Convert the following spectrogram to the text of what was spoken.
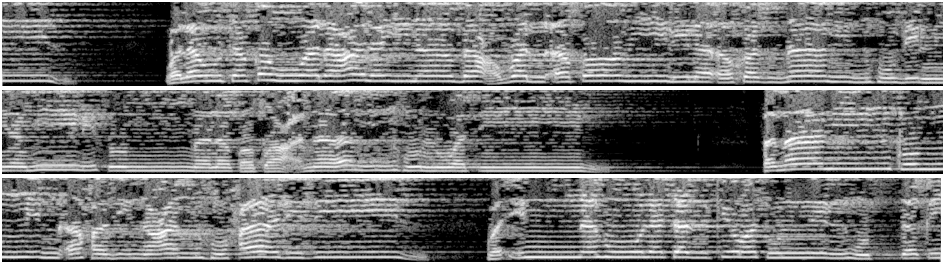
وَلَوْ تَقَوَّلَ عَلَيْنَا بَعْضَ الْأَقَاوِيلِ لَأَخَذْنَا مِنْهُ بِالْيَمِينِ ثُمَّ لَقَطَعْنَا مِنْهُ الْوَتِينَ فَمَا مِنكُم مِّنْ أَحَدٍ عَنْهُ حَاجِزِينَ وَإِنَّهُ لَتَذْكِرَةٌ لِّلْمُتَّقِينَ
